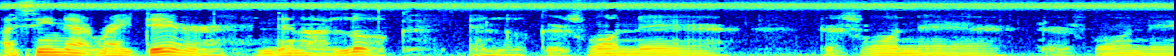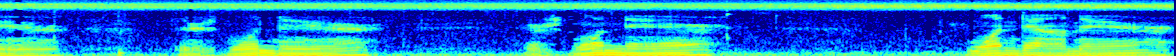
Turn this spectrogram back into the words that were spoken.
I seen that right there, and then I look, and look, there's one there, there's one there, there's one there, there's one there, there's one there, one down there.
